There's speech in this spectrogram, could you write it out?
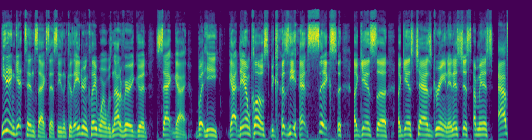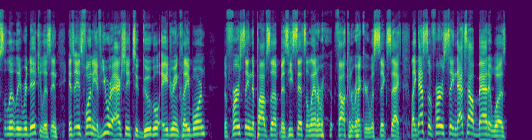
He didn't get 10 sacks that season because Adrian Clayborn was not a very good sack guy, but he got damn close because he had six against uh, against Chaz Green. And it's just, I mean, it's absolutely ridiculous. And it's, it's funny, if you were actually to Google Adrian Clayborn, the first thing that pops up is he sets Atlanta Falcon record with six sacks. Like that's the first thing. That's how bad it was,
